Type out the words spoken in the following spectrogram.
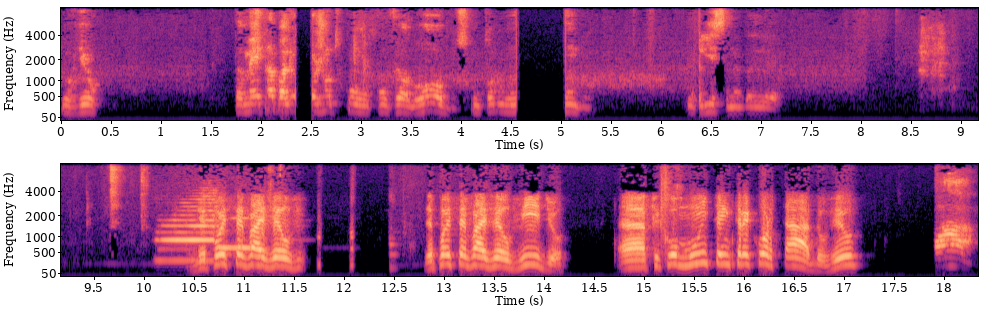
no Rio. Também trabalhou junto com, com o Vila Lobos, com todo mundo, lista né, brasileiro. Depois você vai ver o depois você vai ver o vídeo uh, ficou muito entrecortado, viu? Ah,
